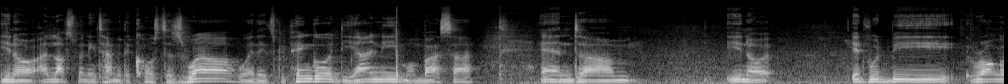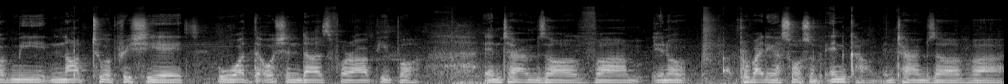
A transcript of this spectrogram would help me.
you know, I love spending time at the coast as well, whether it's Vipingo, Diani, Mombasa, and um, you know, it would be wrong of me not to appreciate what the ocean does for our people in terms of um, you know providing a source of income, in terms of uh,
